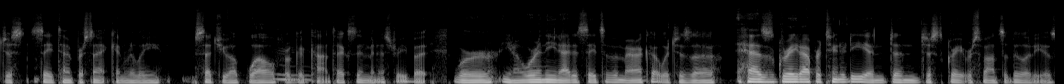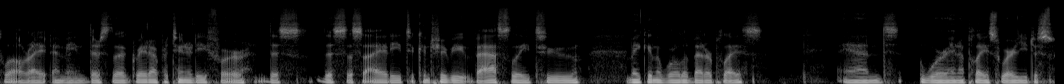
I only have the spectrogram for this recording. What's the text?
just say ten percent can really set you up well for mm-hmm. good context in ministry. But we're, you know, we're in the United States of America, which is a has great opportunity and and just great responsibility as well, right? I mean, there's the great opportunity for this this society to contribute vastly to making the world a better place. And we're in a place where you just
